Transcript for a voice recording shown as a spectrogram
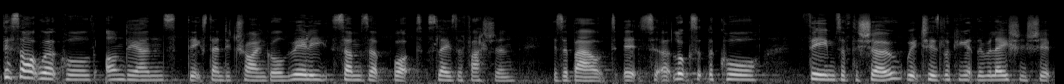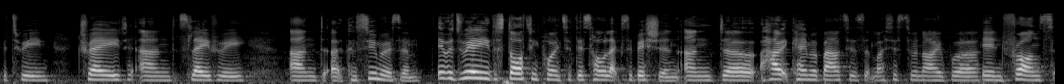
This artwork called On the Ends, The Extended Triangle really sums up what Slaves of Fashion is about. It uh, looks at the core themes of the show, which is looking at the relationship between trade and slavery and uh, consumerism. It was really the starting point of this whole exhibition and uh, how it came about is that my sister and I were in France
